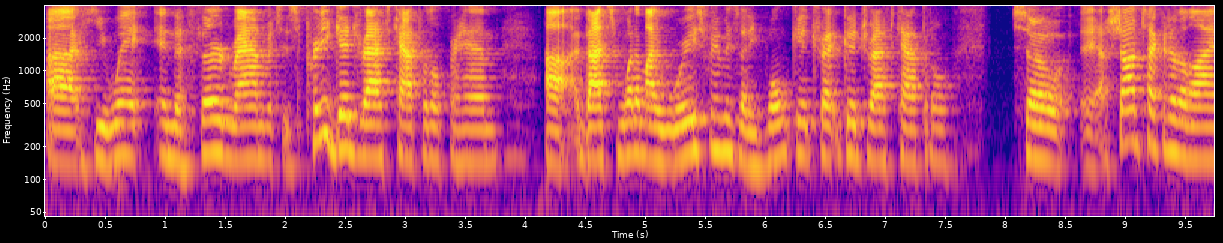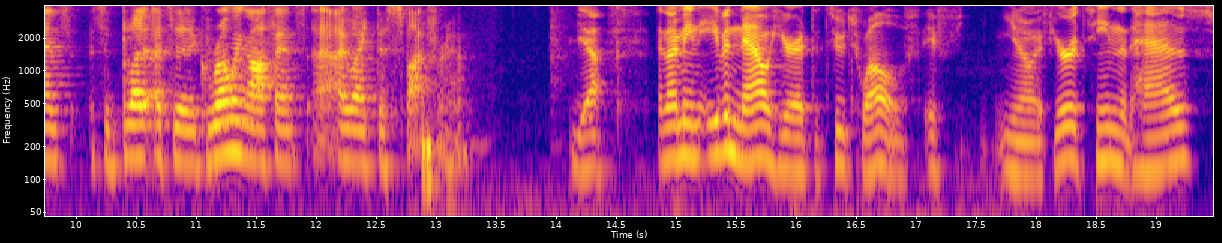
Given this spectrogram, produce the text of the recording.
Uh, he went in the third round, which is pretty good draft capital for him. Uh, that's one of my worries for him is that he won't get good draft capital. So yeah, Sean Tucker to the Lions. It's a blood. It's a growing offense. I, I like this spot for him. Yeah, and I mean even now here at the two twelve, if you know if you're a team that has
